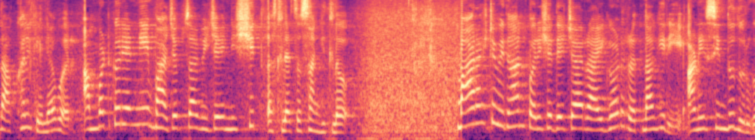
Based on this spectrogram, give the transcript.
दाखल केल्यावर आंबटकर यांनी भाजपचा विजय निश्चित असल्याचं सांगितलं. महाराष्ट्र विधान परिषदेच्या रायगड रत्नागिरी आणि सिंधुदुर्ग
